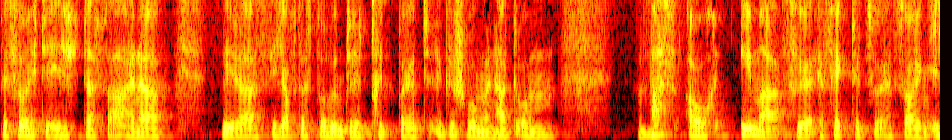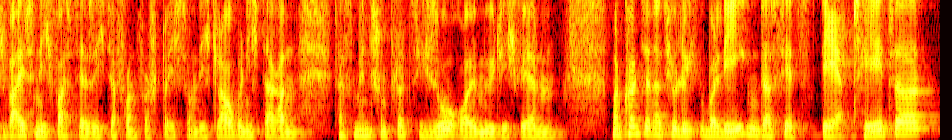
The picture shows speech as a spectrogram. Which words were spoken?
befürchte ich, dass da einer wieder sich auf das berühmte Trittbrett geschwungen hat, um was auch immer für Effekte zu erzeugen. Ich weiß nicht, was der sich davon verspricht. Und ich glaube nicht daran, dass Menschen plötzlich so reumütig werden. Man könnte natürlich überlegen, dass jetzt der Täter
